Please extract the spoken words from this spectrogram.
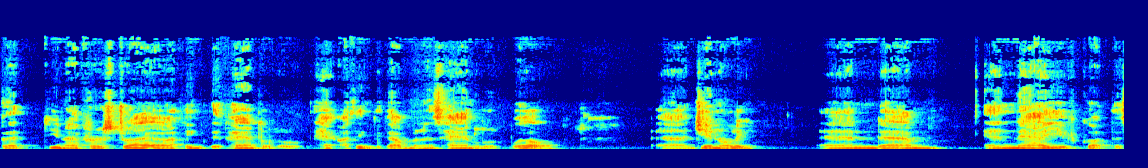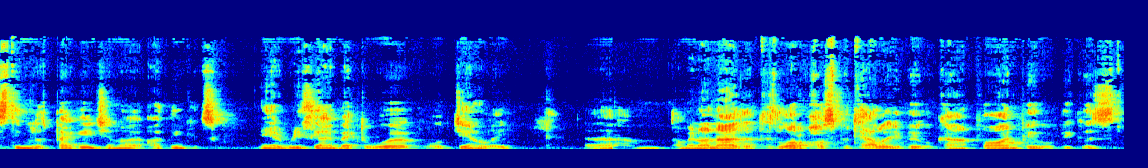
But, you know, for Australia, I think they've handled it, I think the government has handled it well, uh, generally. And, um, and now you've got the stimulus package, and I, I think it's, you know, everybody's going back to work, or generally. Um, I mean, I know that there's a lot of hospitality people can't find people because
